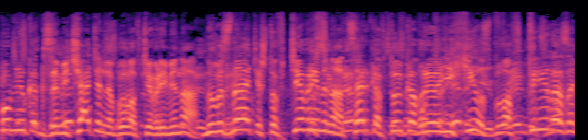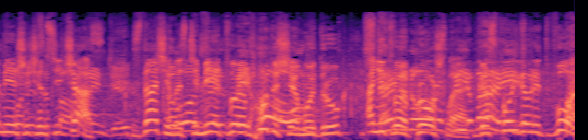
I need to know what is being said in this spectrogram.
помню, как замечательно было в те времена. Но вы знаете, что в те времена церковь только в районе Хиллз была в три раза меньше, чем сейчас. Значимость имеет твое будущее, мой друг, а не твое прошлое. Господь говорит, вот,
